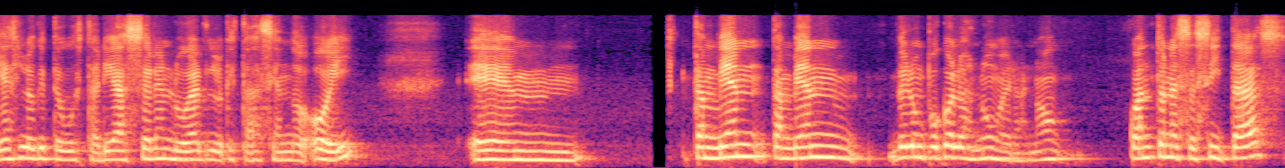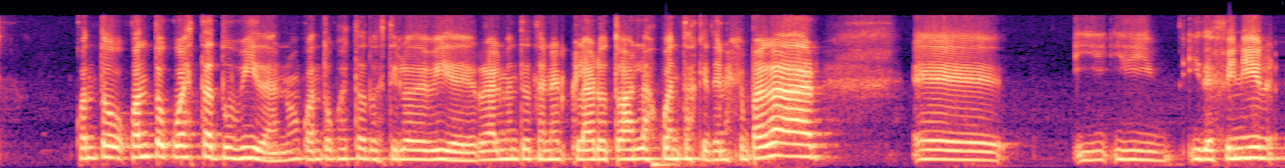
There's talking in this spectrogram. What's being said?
es lo que te gustaría hacer en lugar de lo que estás haciendo hoy. Em, también, también ver un poco los números, ¿no? ¿Cuánto necesitas? ¿Cuánto, ¿Cuánto cuesta tu vida? ¿no? ¿Cuánto cuesta tu estilo de vida? Y realmente tener claro todas las cuentas que tienes que pagar eh, y, definir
